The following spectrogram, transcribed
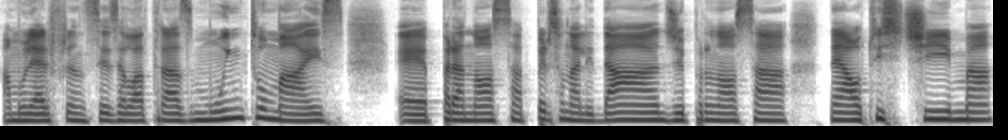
a mulher francesa ela traz muito mais é, para nossa personalidade, para nossa né, autoestima,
